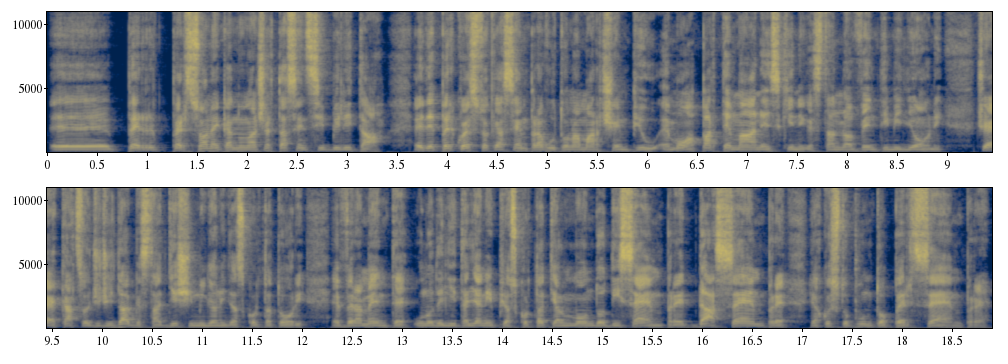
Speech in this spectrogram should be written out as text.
eh, per persone che hanno una certa sensibilità. Ed è per questo che ha sempre avuto una marcia in più. E mo, a parte Maneskin che stanno a 20 milioni, cioè cazzo Gigi Dag sta a 10 milioni di ascoltatori, è veramente uno degli italiani più ascoltati al mondo di sempre, da sempre e a questo punto per sempre.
